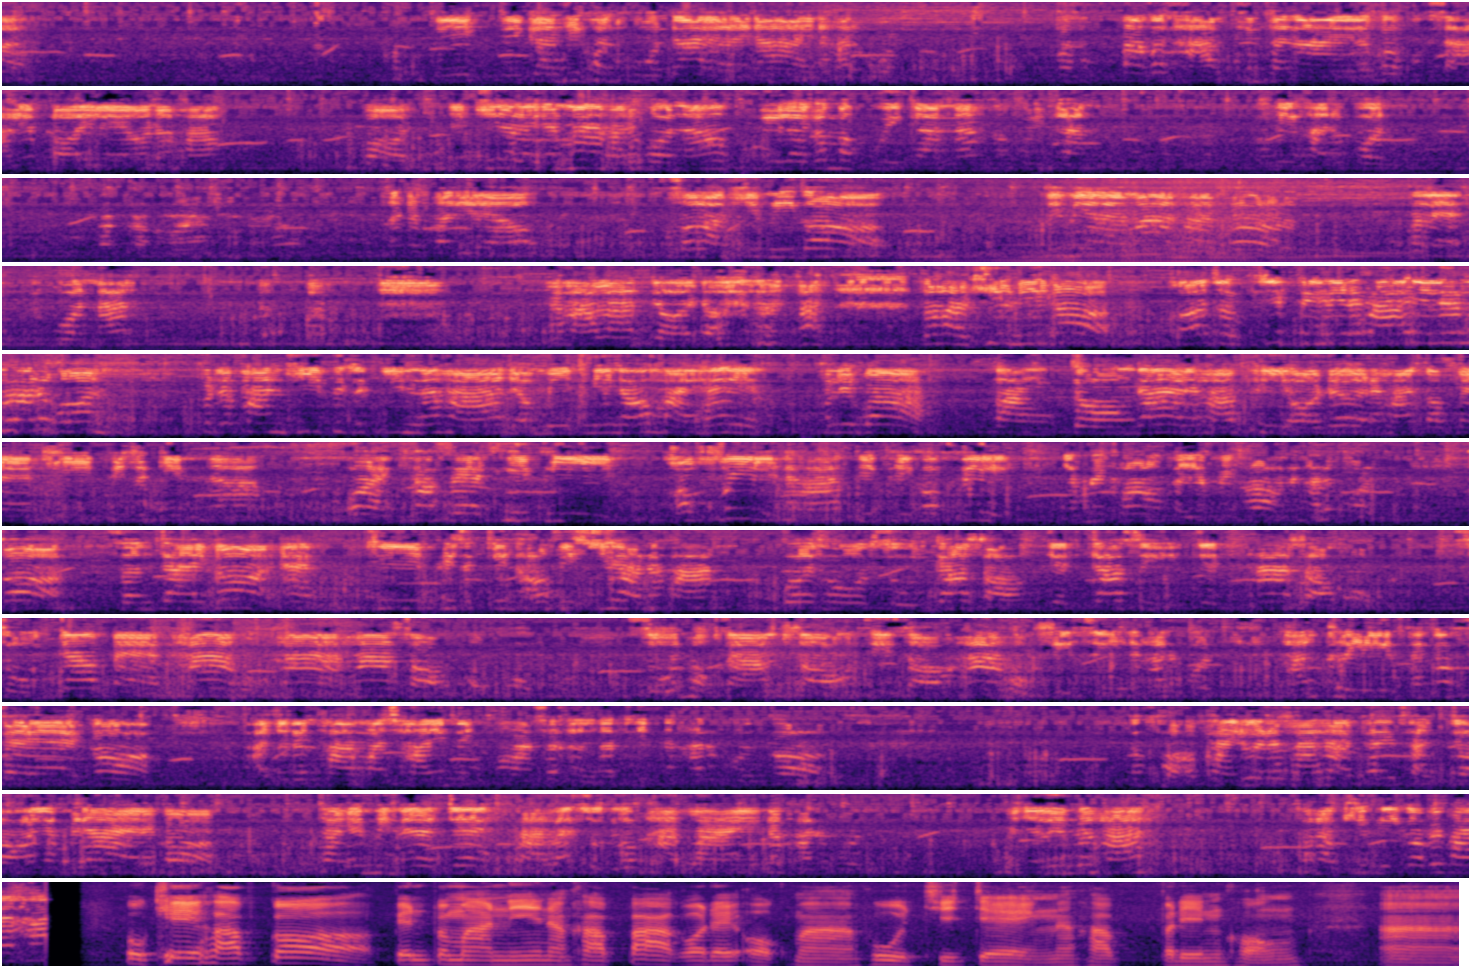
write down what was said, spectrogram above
มีมีการที่คอนโทรลได้อะไรได้นะคะทุกคนป้าก็ถามทีมทนายแล้วก็ปรึกษาเรียบร้อยแล้วนะคะก่อนอย่าคิดอะไรกันมากค่ะทุกคนนะคุยอะไรก็มาคุยกันนะมาคุยกันโอเคค่ะทุกคนน่าจะมาดีแล้วสำหรับคลิปนี้ก็ไม่มีอะไรมากค่ะก็นั่นแหละทุกคนนะนะคะลาจอยก่อนสำหรับคลิปนี้ก็ ทีพิสกินนะคะ เดี๋ยวมีมีน้องใหม่ให้เขาเรียกว่าสั่งจองได้นะคะพรีออเดอร์นะคะกาแฟทีพิสกินนะคะว่ากาแฟทีพีคอฟฟี่นะคะทีพีคอฟฟี่ยังไม่คล่องแต่ยังไม่คล่องนะคะทุกคนก็สนใจก็แอดทีพิสกินออฟฟิเชียลนะคะเบอร์โทร 0 9 2 7 9 4 7 5 2 6 0 9 8 5 6 5 5 2 6 6 0 6 3 2 4 2 5 6 4 4 นะคะทุกคนทั้งครีมทั้งกาแฟก็ ดินทางมาช้านิดนึงประมาณสักหนึ่งอาทิตย์นะคะ ทุกคนก็ก็ขออภัยด้วยนะคะหากท่านสั่งจองแล้วยังไม่ได้ แล้วก็ทางเอ็มมินน่าจะแจ้งผ่านไลฟ์สดหรือว่าผ่านไลน์นะคะทุกคนอย่าลืมนะคะสำหรับคลิปนี้ก็บ๊ายบายค่ะโอเคครับก็เป็นประมาณนี้นะครับ ป้าก็ได้ออกมาพูดชี้แจงนะครับ ประเด็นของอ่า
